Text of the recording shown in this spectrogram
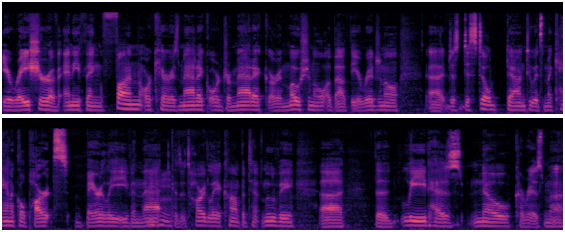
erasure of anything fun or charismatic or dramatic or emotional about the original. uh, just distilled down to its mechanical parts, barely even that, because it's hardly a competent movie. Uh, the lead has no charisma.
